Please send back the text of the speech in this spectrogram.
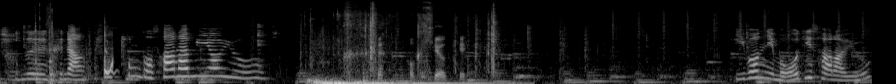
저는 그냥 충청도 사람이에요. 오케이 오케이. 2번님 어디 살아요?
